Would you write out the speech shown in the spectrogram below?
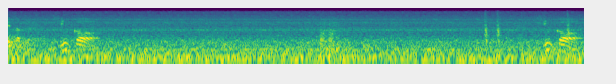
12閉塞進行進行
